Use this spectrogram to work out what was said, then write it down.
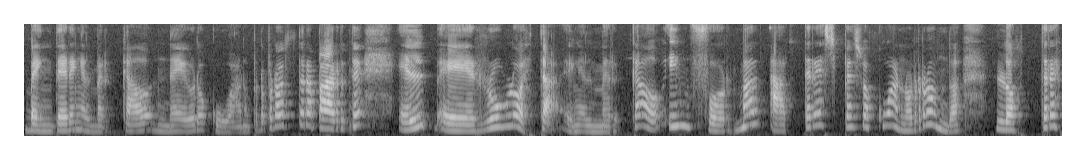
vender en el mercado negro cubano. Pero por otra parte, el eh, rublo está en el mercado informal a 3 pesos cubanos, ronda los 3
